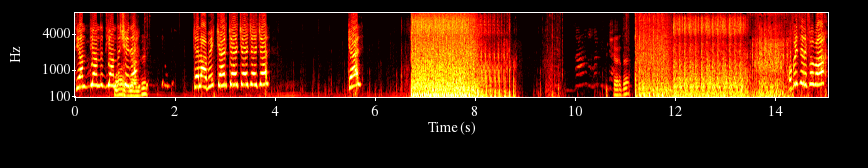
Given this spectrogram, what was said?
Diyandı diyandı diyandı şeyde. geldi. Gel abi gel gel gel gel gel. Gel. İçeride. O bir tarafa bak.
